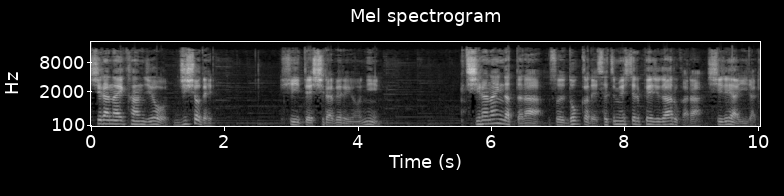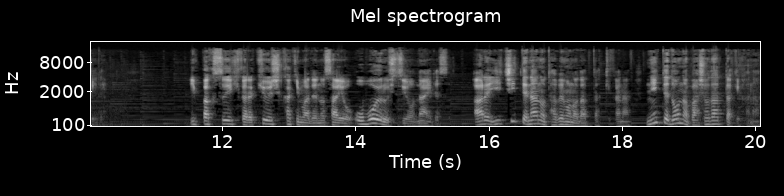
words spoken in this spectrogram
知らない漢字を辞書で引いて調べるように知らないんだったらそれどっかで説明してるページがあるから知りゃいいだけで。一泊水域から九死火器までの作用覚える必要ないです。あれ1って何の食べ物だったっけかな？2ってどんな場所だったっけかな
